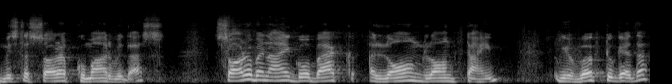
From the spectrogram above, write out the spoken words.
Mr. Saurabh Kumar with us. Saurabh and I go back a long, long time. We have worked together,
